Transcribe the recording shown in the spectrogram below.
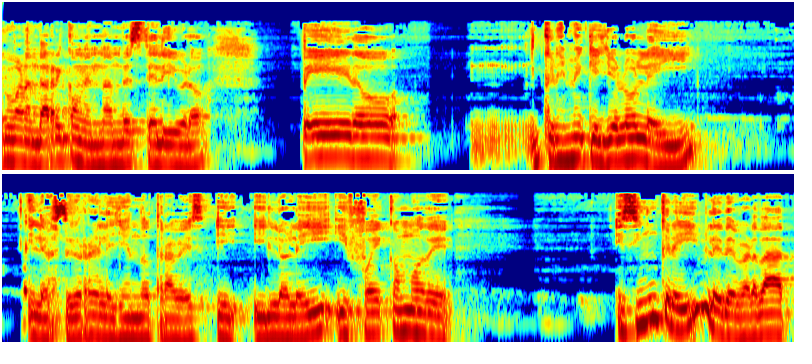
por andar recomendando este libro. Pero mm, créeme que yo lo leí y lo estoy releyendo otra vez. Y, y lo leí y fue como de... Es increíble, de verdad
